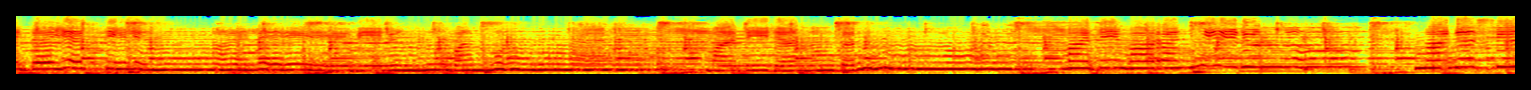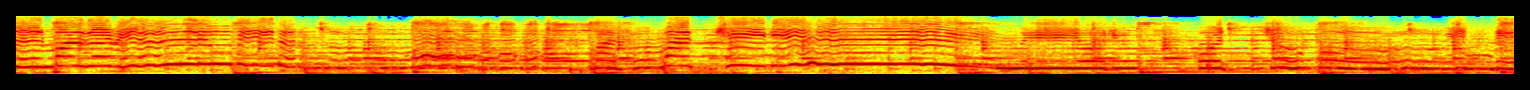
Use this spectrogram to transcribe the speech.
ഹൃദയത്തിൽ മലേ വിരുന്നു വന്നു. മതിര നുകർന്നു മതി മറഞ്ഞിരുന്നു മനസ്സിൽ മഴവില്ലു വിടർന്നു മധുമക്ഷികേ നീയൊരു കൊച്ചു പൂവിന്റെ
